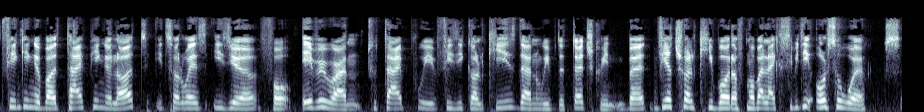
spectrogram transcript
thinking about typing a lot, it's always easier for everyone to type with physical keys than with the touchscreen. But virtual keyboard of mobile accessibility also works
